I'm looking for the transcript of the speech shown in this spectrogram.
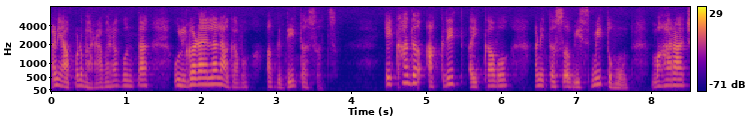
आणि आपण भराभरा गुंता उलगडायला लागावं अगदी तसंच. एखादं आक्रीत ऐकावं आणि तसं विस्मित होऊन महाराज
